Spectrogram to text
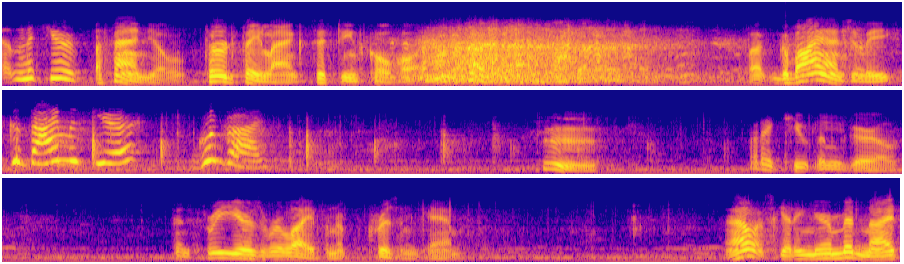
Uh, monsieur. Nathaniel, third phalanx, fifteenth cohort. uh, goodbye, Angelique. Goodbye, monsieur. Goodbye. Hmm. What a cute little girl. Spent three years of her life in a prison camp. Well, it's getting near midnight.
